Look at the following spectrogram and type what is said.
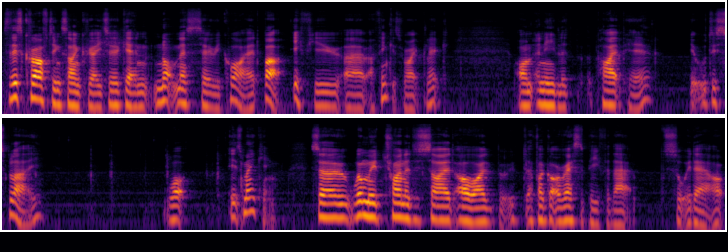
So this crafting sign creator again, not necessarily required, but if you, uh, I think it's right click on any pipe here, it will display what it's making. So when we're trying to decide, oh, I have I got a recipe for that sorted out,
